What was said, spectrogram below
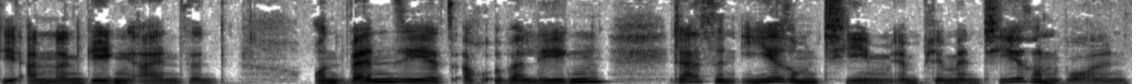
die anderen gegen einen sind. Und wenn Sie jetzt auch überlegen, das in Ihrem Team implementieren wollen,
